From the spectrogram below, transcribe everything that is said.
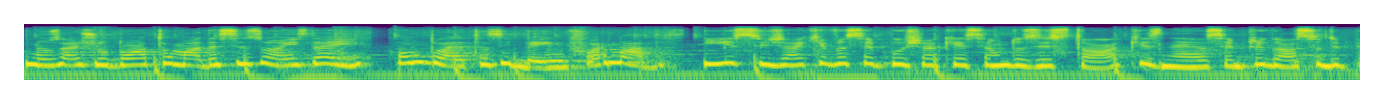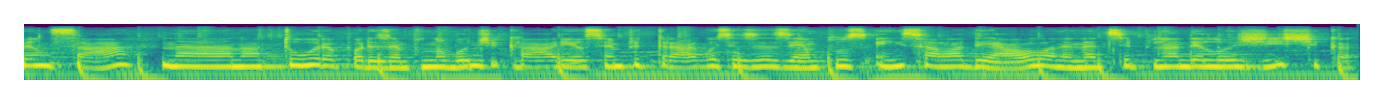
que nos ajudam a tomar decisões daí completas e bem informadas. Isso, já que você puxou a questão dos estoques, né? Eu sempre gosto de pensar na Natura, por exemplo, no Boticário. Eu sempre trago esses exemplos em sala de aula, né? Na disciplina de logística,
